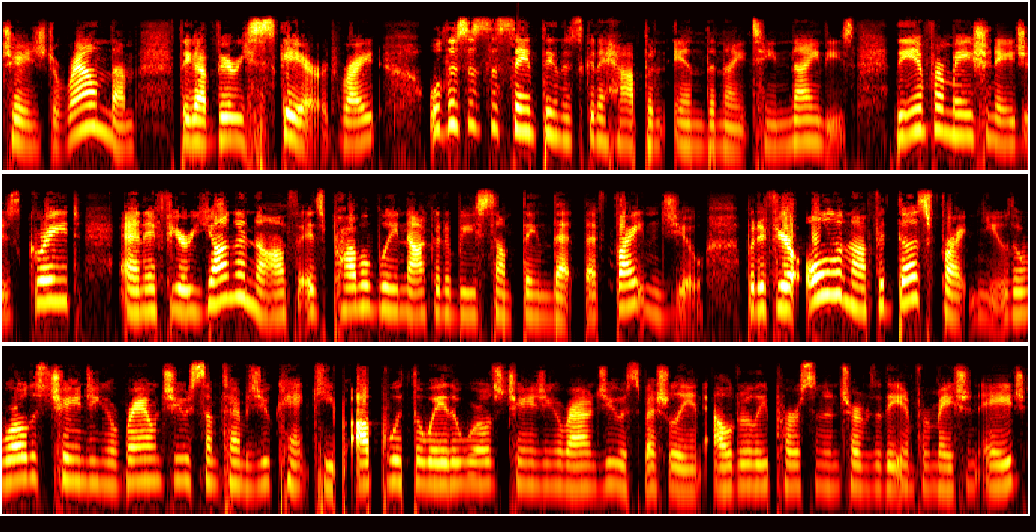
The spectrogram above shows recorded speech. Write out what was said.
changed around them, they got very scared, right? Well, this is the same thing that's going to happen in the 1990s. The information age is great, and if you're young enough, it's probably not going to be something that, that frightens you. But if you're old enough, it does frighten you. The world is changing around you. Sometimes you can't keep up with the way the world's changing around you, especially an elderly person in terms of the information age.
